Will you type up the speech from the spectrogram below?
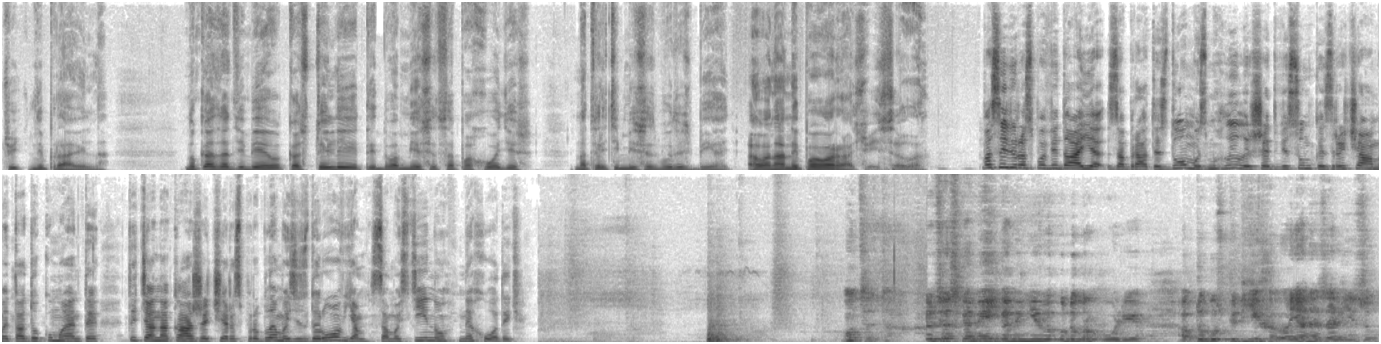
чуть неправильно. Ну, когда тебе костыли, ты два месяца походишь, на третій місяць будеш бігати. А вона не поворачується. Василь розповідає, забрати з дому змогли лише дві сумки з речами та документи. Тетяна каже, через проблеми зі здоров'ям самостійно не ходить. Оце так. Оця скамейка мені у доброполі. Автобус під'їхав, а я не залізу.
